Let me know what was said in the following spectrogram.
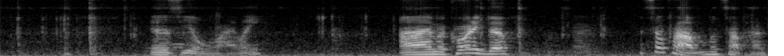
Is the O'Reilly. I'm recording, Boo. Sorry. It's no problem. What's up, hon?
